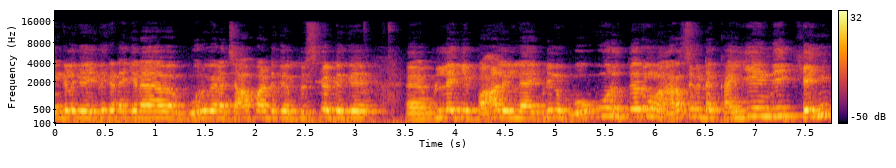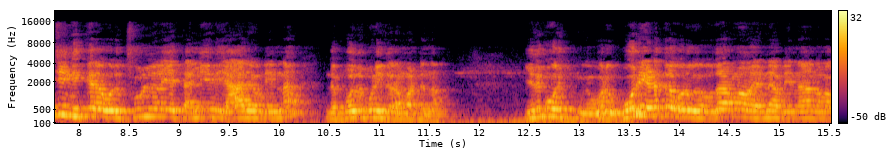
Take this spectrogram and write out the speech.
எங்களுக்கு இது கிடைக்கல ஒருவேளை சாப்பாட்டுக்கு பிஸ்கட்டுக்கு பிள்ளைக்கு பால் இல்லை இப்படின்னு ஒவ்வொருத்தரும் அரசுகிட்ட கையேந்தி கெஞ்சி நிற்கிற ஒரு சூழ்நிலையை தள்ளியது யார் அப்படின்னா இந்த பொதுப்பணித்துறை மட்டும்தான். இதுக்கு ஒரு ஒரு ஒரு இடத்துல ஒரு உதாரணம் என்ன அப்படின்னா நம்ம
